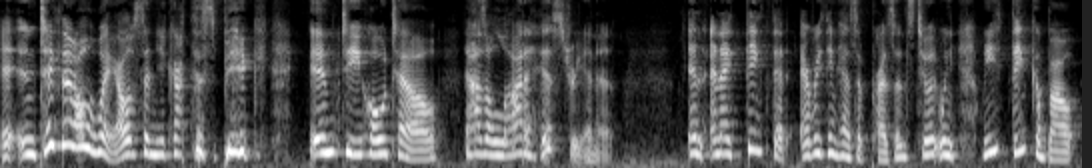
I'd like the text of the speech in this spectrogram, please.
And, and take that all away. All of a sudden, you got this big empty hotel that has a lot of history in it. And and I think that everything has a presence to it. When when you think about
